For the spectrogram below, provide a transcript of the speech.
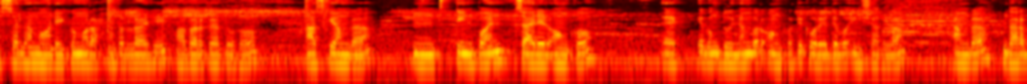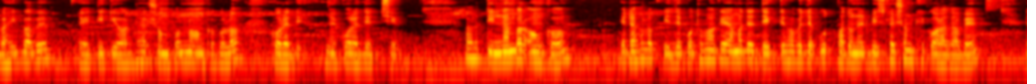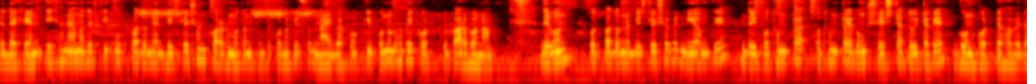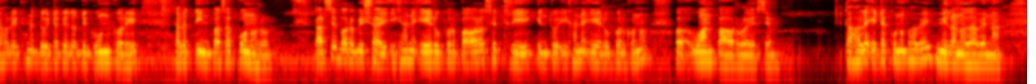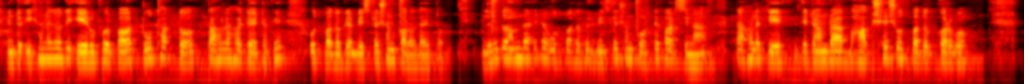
আসসালামু আলাইকুম রহমতুল্লাহি আবরকাতুহ আজকে আমরা তিন পয়েন্ট চারের অঙ্ক, এক এবং দুই নম্বর অঙ্কটি করে দেব ইনশাল্লাহ আমরা ধারাবাহিকভাবে এই তৃতীয় অধ্যায়ের সম্পূর্ণ অঙ্কগুলো করে দি, করে দিচ্ছি। তাহলে তিন নম্বর অঙ্ক, এটা হলো কি? যে প্রথম আগে আমাদের দেখতে হবে যে উৎপাদনের বিশ্লেষণ কি করা যাবে। দেখেন, এখানে আমাদের কি উৎপাদনের বিশ্লেষণ করার মতন কিন্তু কোনো কিছু নাই বা কি কোনোভাবেই করতে পারব না। যেমন, উৎপাদনের বিশ্লেষকের নিয়ম কি? যে এই প্রথমটা প্রথমটা এবং শেষটা দুইটাকে গুণ করতে হবে। তাহলে এখানে দুইটাকে যদি গুণ করি, তাহলে তিন পাঁচা পনেরো। তার চেয়ে বড় বিষয়, এখানে এর উপর পাওয়ার আছে থ্রি কিন্তু এখানে এর উপর কোনো ওয়ান পাওয়ার রয়েছে। তাহলে এটা কোনোভাবেই মেলানো যাবে না। কিন্তু এখানে যদি এর উপর পাওয়ার টু থাকতো, তাহলে হয়তো এটাকে উৎপাদকের বিশ্লেষণ করা যাইতো। যেহেতু আমরা এটা উৎপাদকের বিশ্লেষণ করতে পারছি না, তাহলে কি এটা আমরা ভাগশেষ উৎপাদক করব?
